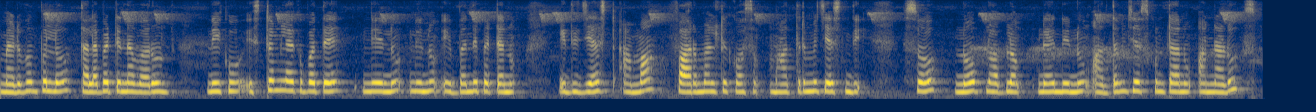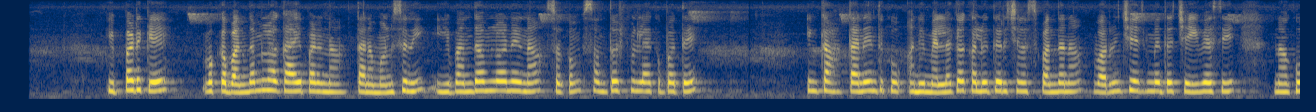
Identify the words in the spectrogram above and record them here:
మెడవంపుల్లో తలబెట్టిన వరుణ్ నీకు ఇష్టం లేకపోతే నేను నిన్ను ఇబ్బంది పెట్టాను. ఇది జస్ట్ అమ్మ ఫార్మాలిటీ కోసం మాత్రమే చేసింది. So no problem. నేను నిన్ను అర్థం చేసుకుంటాను అన్నాడు ఇప్పటికే ఒక బంధంలో గాయపడిన తన మనసుని ఈ బంధంలోనైనా సుఖం సంతోషం లేకపోతే ఇంకా తనెందుకు అని మెల్లగా కళ్ళు తెరిచిన స్పందన వరుణ్ చేతి మీద చేయి వేసి నాకు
